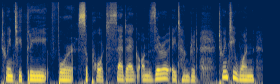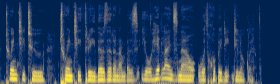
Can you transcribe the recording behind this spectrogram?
23 for support. SADAG on 0800 21 22 23. Those are the numbers. Your headlines now with Khobedi Dilokwe.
